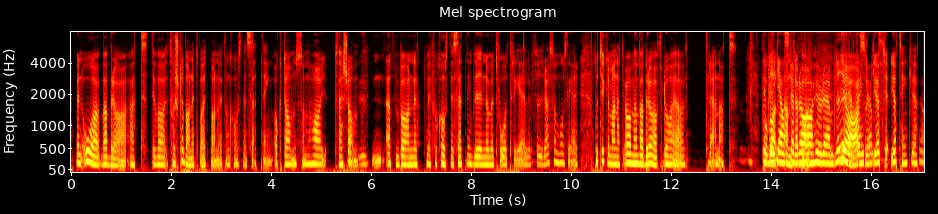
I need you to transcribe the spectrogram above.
men åh vad bra att det var, första barnet var ett barn med funktionsnedsättning. Och de som har tvärsom, att barnet med funktionsnedsättning blir nummer två, tre eller fyra som hos er. Då tycker man att ja men vad bra, för då har jag tränat. Det blir ganska bra barn. hur det än blir ja, helt enkelt. Jag, jag tänker att ja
